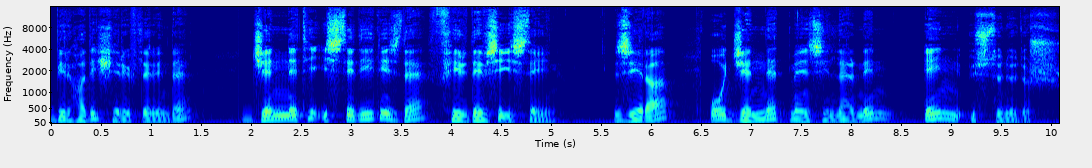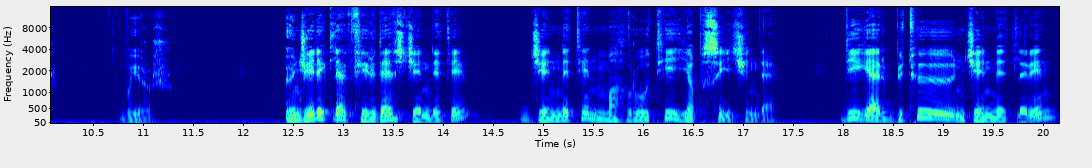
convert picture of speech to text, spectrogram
bir hadis-i şeriflerinde cenneti istediğinizde Firdevs'i isteyin. Zira o cennet menzillerinin en üstünüdür buyurur. Öncelikle Firdevs cenneti cennetin mahruti yapısı içinde diğer bütün cennetlerin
